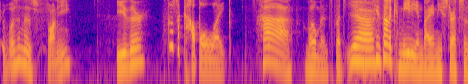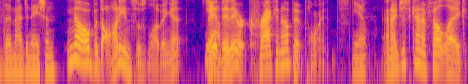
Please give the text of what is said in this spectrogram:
it wasn't as funny either. there's a couple like ha moments. But Yeah. he's, he's not a comedian by any stretch of the imagination. No, but the audience was loving it. Yeah. They, they, they were cracking up at points. Yep. And I just kind of felt like,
